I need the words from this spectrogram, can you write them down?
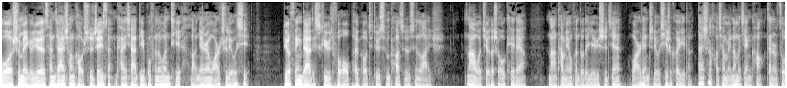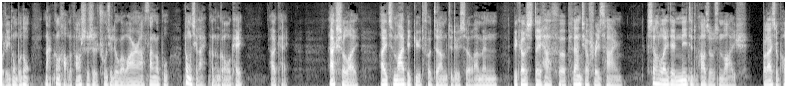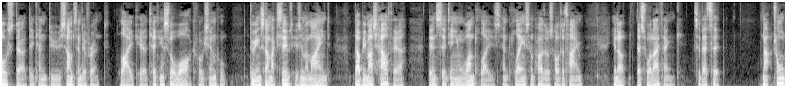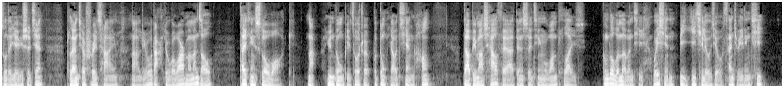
我是每个月参加一场考试，Jason。看一下第一部分的问题：老年人玩直流戏。Do you think that it's good for all people to do some puzzles in life？那我觉得是 OK 的呀。那他们有很多的业余时间，玩点直流戏是可以的，但是好像没那么健康，在那儿坐着一动不动。那更好的方式是出去遛个弯啊，散个步，动起来可能更 OK。OK，Actually, it might be good for them to do so. I mean, because they have plenty of free time. Certainly, they needed puzzles in life, but I suppose that they can do something different, like uh, taking slow walk, for example, doing some activities in my mind. They'll be much healthier than sitting in one place and playing some puzzles all the time. You know, that's what I think. So that's it. 那充足的业余时间，plenty of free time。那溜达遛个弯，慢慢走，taking slow walk。那运动比坐着不动要健康。 They'll be much healthier than sitting in one place。更多文本问题，微信 b 一七六九三九一零七。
